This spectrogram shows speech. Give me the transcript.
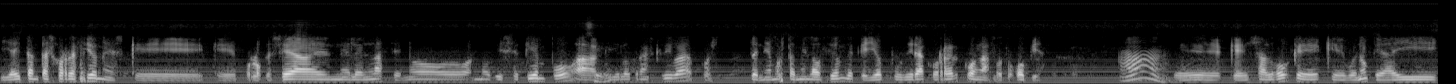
y hay tantas correcciones que, que por lo que sea en el enlace no, no diese tiempo a Sí. que yo lo transcriba, pues teníamos también la opción de que yo pudiera correr con la fotocopia, Ah, eh, que es algo que, que, bueno que hay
